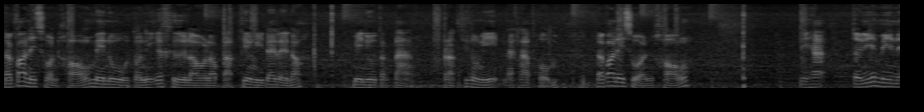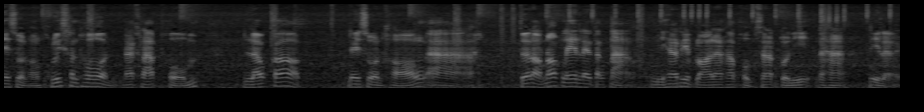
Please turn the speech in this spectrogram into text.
แล้วก็ในส่วนของเมนูตรงนี้ก็คือเราเราปรับที่ตรงนี้ได้เลยเนาะเมนูต่างๆ ปรับที่ตรงนี้นะครับ ผมแล้วก็ในส่วนของ นี่ฮะ ตัวนี้มีในส่วนของ Cruise Control นะครับผม แล้วก็ในส่วนของอ่าเตือนออกนอกเลนอะไรต่างๆ มีให้เรียบร้อยแล้วครับผมสำหรับตัวนี้นะฮะ นี่เลย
